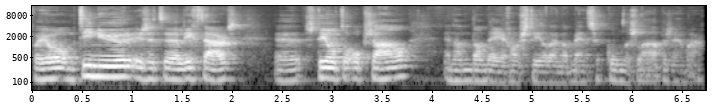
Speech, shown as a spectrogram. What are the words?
Van joh, om 10 uur is het licht uit, stilte op zaal. En dan, dan deed je gewoon stil en dat mensen konden slapen, zeg maar.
